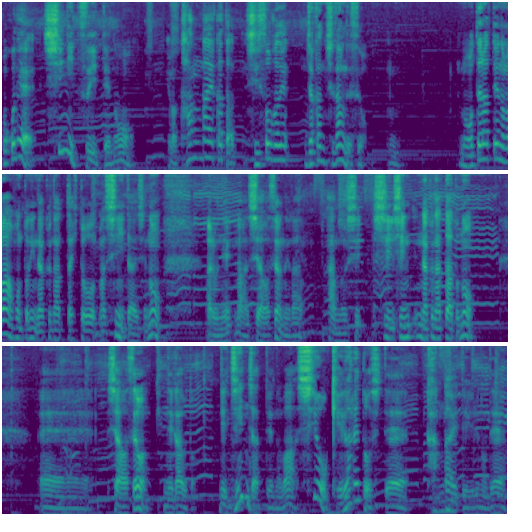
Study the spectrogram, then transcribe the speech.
ここで死についての要は考え方、思想が、ね、若干違うんですよ。うん、お寺っていうのは本当に亡くなった人、まあ、死に対してのある、ねまあ、幸せを願うあの死死死亡くなった後の、えー幸せを願うと。で神社っていうのは死を汚れとして考えているので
